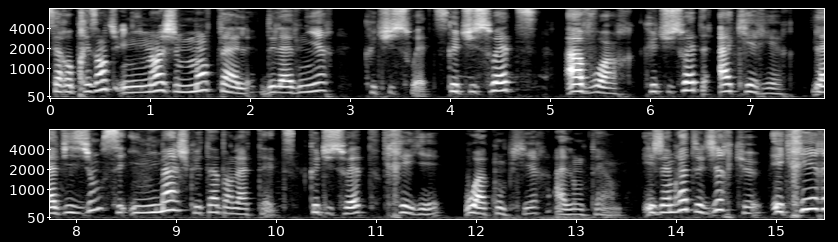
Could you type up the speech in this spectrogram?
ça représente une image mentale de l'avenir que tu souhaites, que tu souhaites avoir, que tu souhaites acquérir. La vision, c'est une image que tu as dans la tête, que tu souhaites créer, ou accomplir à long terme. Et j'aimerais te dire que écrire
